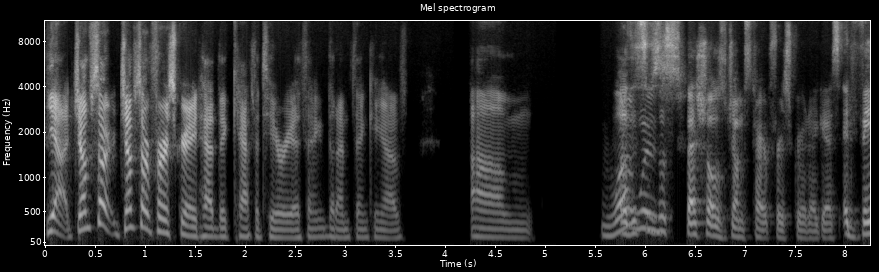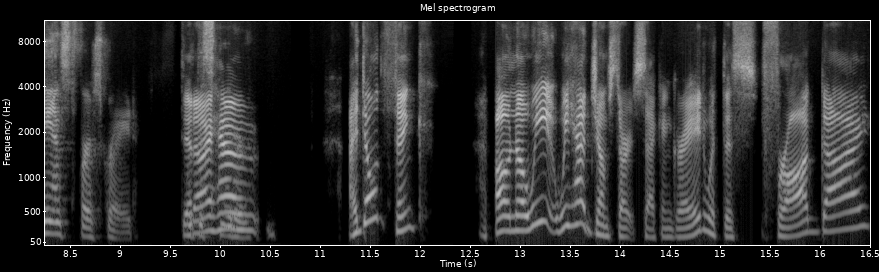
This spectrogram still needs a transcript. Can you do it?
yeah, Jumpstart Jumpstart first grade had the cafeteria thing that I'm thinking of. Um, what oh, this was, a specials Jumpstart first grade, I guess. Advanced first grade. did I have? I don't think. Oh no, we we had Jumpstart second grade with this frog guy,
